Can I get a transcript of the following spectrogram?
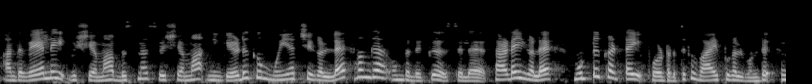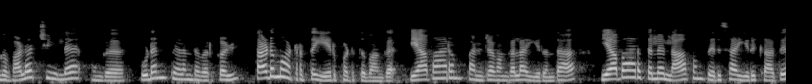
அந்த வேலை விஷயமா பிஸ்னஸ் விஷயமா நீங்க எடுக்கும் முயற்சிகள்ல அவங்க உங்களுக்கு சில தடைகளை முட்டுக்கட்டை போடுறதுக்கு வாய்ப்புகள் உண்டு. உங்க வளர்ச்சியில உங்க உடன் பிறந்தவர்கள் தடுமாற்றத்தை ஏற்படுத்துவாங்க. வியாபாரம் பண்றவங்களா இருந்தா வியாபாரத்துல லாபம் பெருசா இருக்காது.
